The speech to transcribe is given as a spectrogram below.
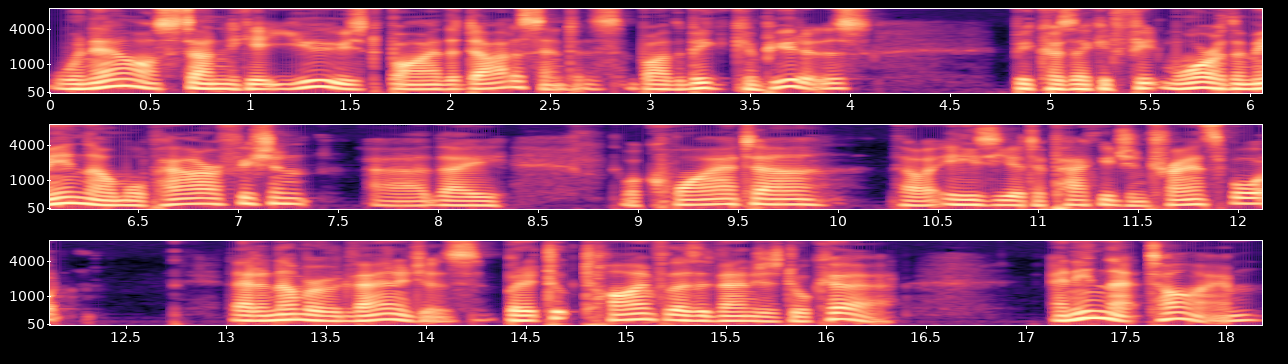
were now starting to get used by the data centers, by the big computers, because they could fit more of them in, they were more power efficient, uh, they were quieter, they were easier to package and transport. They had a number of advantages, but it took time for those advantages to occur. And in that time,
